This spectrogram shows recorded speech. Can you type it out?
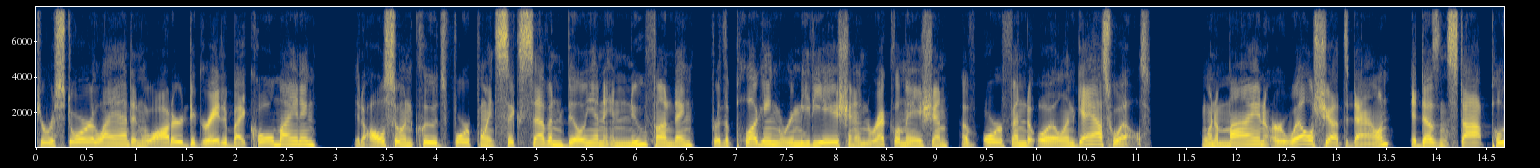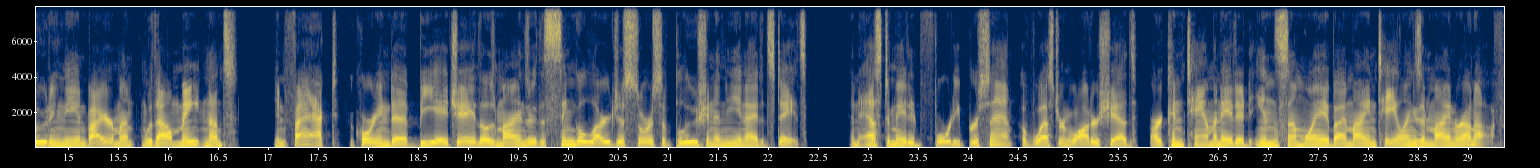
to restore land and water degraded by coal mining. It also includes 4.67 billion in new funding for the plugging, remediation, and reclamation of orphaned oil and gas wells. When a mine or well shuts down, it doesn't stop polluting the environment without maintenance. In fact, according to BHA, those mines are the single largest source of pollution in the United States. An estimated 40% of Western watersheds are contaminated in some way by mine tailings and mine runoff.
